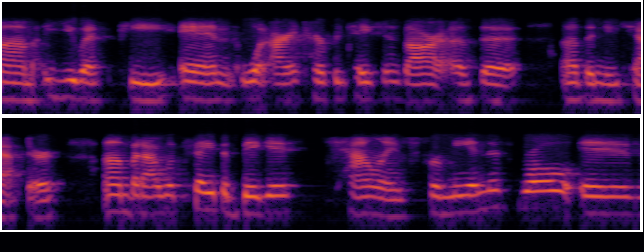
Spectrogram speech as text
um, USP and what our interpretations are of the of the new chapter. Um, but I would say the biggest challenge for me in this role is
